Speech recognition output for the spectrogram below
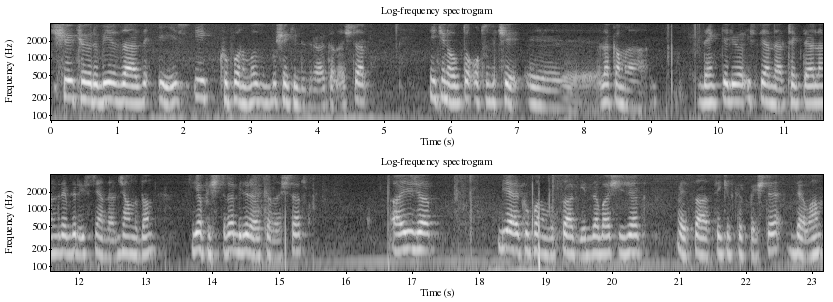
Şükür bizler de iyiyiz. İlk kuponumuz bu şekildedir arkadaşlar. 2.32 e, rakamına denk geliyor. İsteyenler tek değerlendirebilir isteyenler canlıdan yapıştırabilir arkadaşlar. Ayrıca diğer kuponumuz saat 7'de başlayacak ve saat 8.45'te devam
